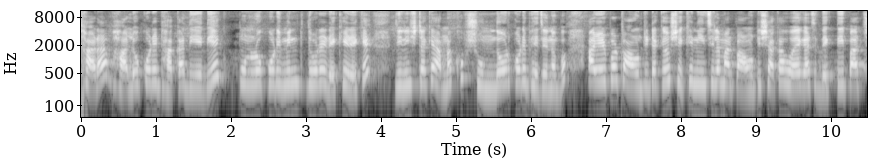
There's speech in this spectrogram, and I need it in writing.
ছাড়া ভালো করে ঢাকা দিয়ে দিয়ে পনেরো কুড়ি মিনিট ধরে রেখে রেখে জিনিসটাকে আমরা খুব সুন্দর করে ভেজে নেব। আর এরপর পাউরুটিটাকেও শেখে নিয়েছিলাম। আর পাউরুটি শাখা হয়ে গেছে, দেখতেই পাচ্ছ।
